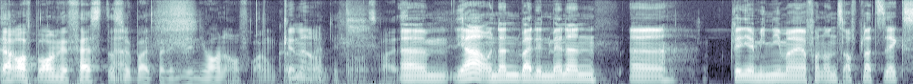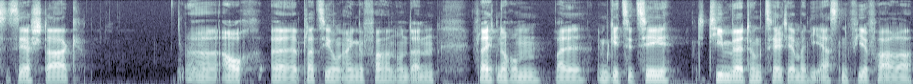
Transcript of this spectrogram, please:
Darauf bauen wir fest, dass Ja. wir bald bei den Senioren aufräumen können Genau. ähm, ja, und dann bei den Männern äh, Benjamin Niemeyer von uns auf Platz 6, sehr stark. Äh, auch äh, Platzierung eingefahren und dann vielleicht noch um, weil im GCC die Teamwertung zählt ja immer die ersten vier Fahrer.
